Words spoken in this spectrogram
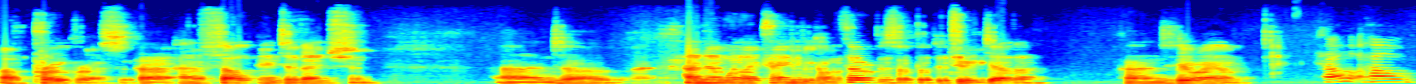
of progress uh, and a felt intervention. And, uh, and then when I trained to become a therapist, I put the two together, and here I am. How, how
